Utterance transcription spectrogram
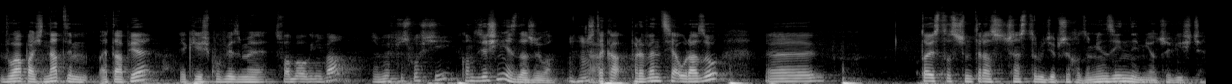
wyłapać na tym etapie jakieś powiedzmy słabe ogniwa, żeby w przyszłości kontuzja się nie zdarzyła. Mhm. Czyli taka prewencja urazu yy, to jest to, z czym teraz często ludzie przychodzą, między innymi oczywiście.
